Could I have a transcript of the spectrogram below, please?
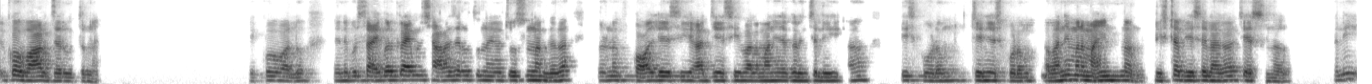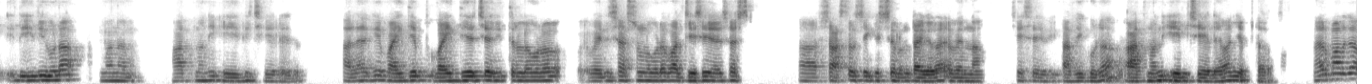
ఎక్కువ వార్ జరుగుతున్నాయి. ఎక్కువ వాళ్ళు. నేను ఇప్పుడు సైబర్ క్రైమ్లు చాలా జరుగుతున్నాయి. చూస్తున్నారు కదా. ఎవరైనా కాల్ చేసి అది చేసి వాళ్ళ మనీ దగ్గర నుంచి తీసుకోవడం చేంజ్ చేసుకోవడం అవన్నీ మన మైండ్ డిస్టర్బ్ చేసేలాగా చేస్తున్నారు. కానీ ఇది ఇది కూడా మన ఆత్మని ఏది చేయలేదు. అలాగే వైద్య వైద్య చరిత్రలో కూడా వైద్య శాస్త్రంలో కూడా వాళ్ళు చేసే శాస్త్ర చికిత్సలు ఉంటాయి కదా ఏవైనా చేసేవి. అవి కూడా ఆత్మని ఏం చేయలేవు అని చెప్తారు. నార్మల్గా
